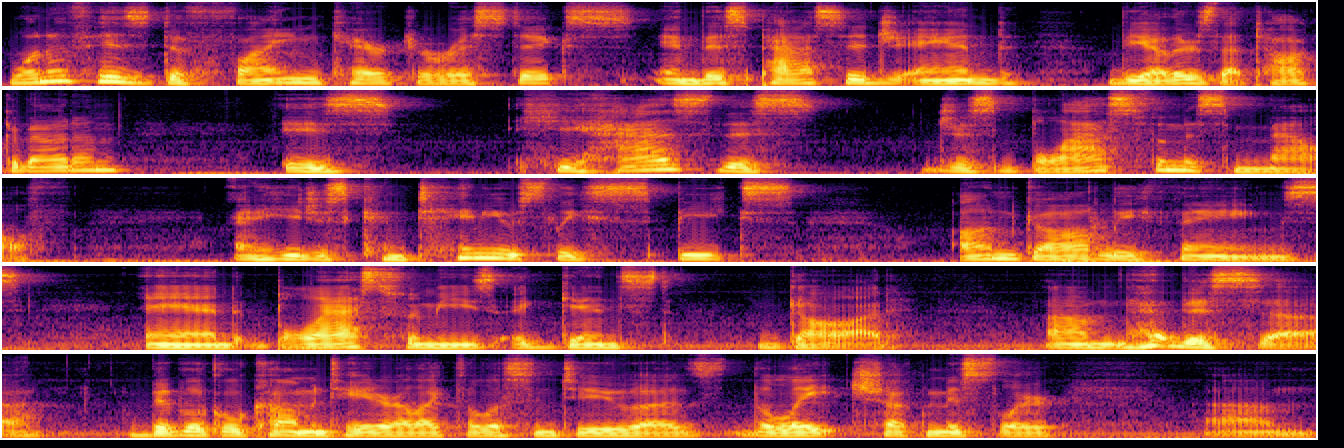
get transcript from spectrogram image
one of his defining characteristics in this passage and the others that talk about him is he has this just blasphemous mouth and he just continuously speaks ungodly things and blasphemies against God. Um, this uh, biblical commentator I like to listen to, uh, the late Chuck Missler, um,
